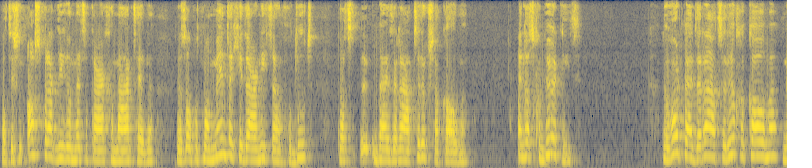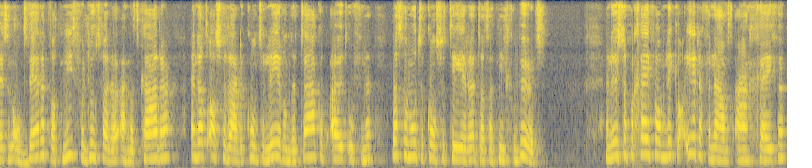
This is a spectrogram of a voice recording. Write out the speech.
Dat is een afspraak die we met elkaar gemaakt hebben dat op het moment dat je daar niet aan voldoet, dat bij de raad terug zou komen. En dat gebeurt niet. Er wordt bij de raad teruggekomen met een ontwerp wat niet voldoet aan het kader. En dat als we daar de controlerende taak op uitoefenen, dat we moeten constateren dat dat niet gebeurt. En er is op een gegeven moment al eerder vanavond aangegeven,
